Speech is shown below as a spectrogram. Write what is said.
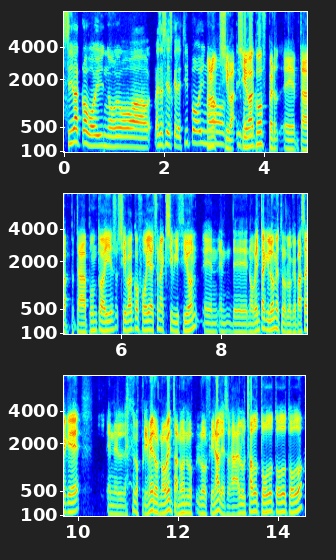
Sivakov hoy no. Es decir, es que el equipo hoy no. No, no Sivakov, eh, te, apunto ahí eso. Sivakov hoy ha hecho una exhibición en, de 90 kilómetros. Lo que pasa que en, los primeros 90, no en los, finales. O sea, ha luchado todo, todo, todo.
